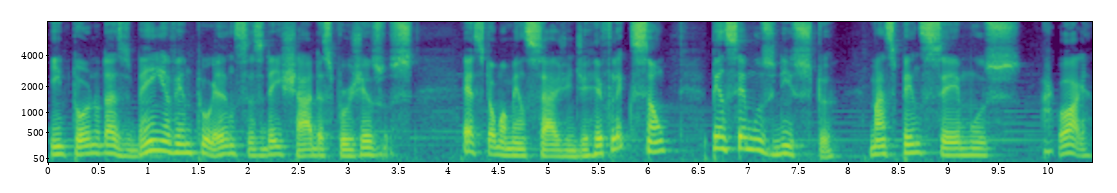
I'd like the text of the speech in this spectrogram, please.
em torno das bem-aventuranças deixadas por Jesus. Esta é uma mensagem de reflexão. Pensemos nisto, mas pensemos agora.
